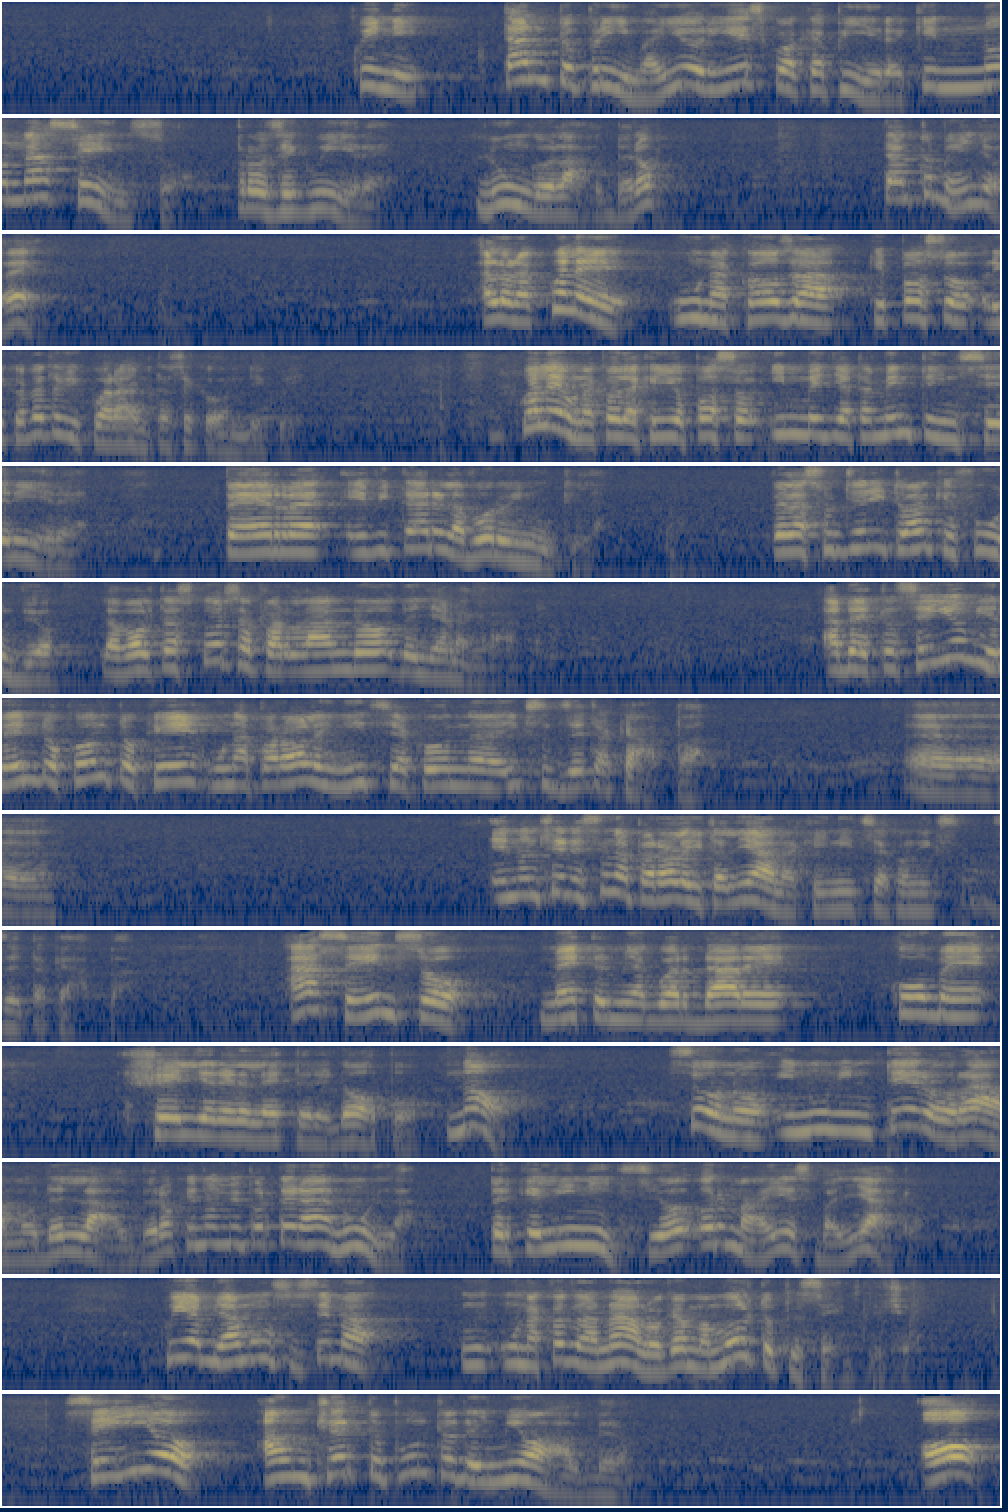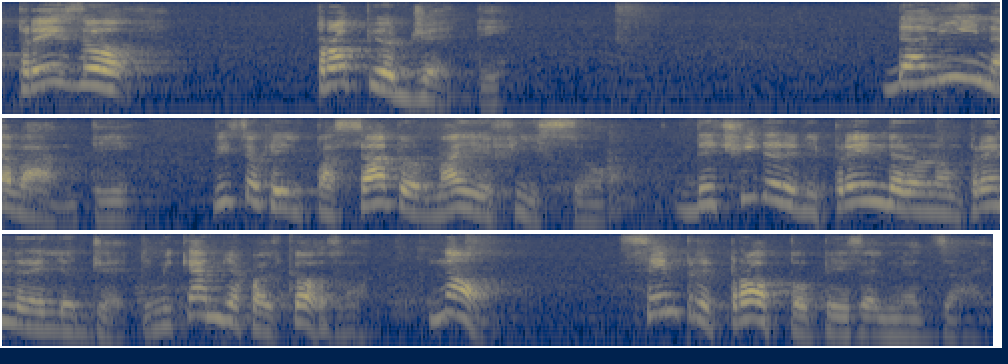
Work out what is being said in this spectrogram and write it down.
Quindi tanto prima io riesco a capire che non ha senso proseguire lungo l'albero, tanto meglio è. Allora, qual è una cosa che posso, ricordatevi 40 secondi qui, qual è una cosa che io posso immediatamente inserire per evitare lavoro inutile? Ve l'ha suggerito anche Fulvio la volta scorsa parlando degli anagrammi. Ha detto se io mi rendo conto che una parola inizia con XZK eh, e non c'è nessuna parola italiana che inizia con XZK, ha senso mettermi a guardare come scegliere le lettere dopo? No, sono in un intero ramo dell'albero che non mi porterà a nulla perché l'inizio ormai è sbagliato. Qui abbiamo un sistema, una cosa analoga ma molto più semplice. Se io a un certo punto del mio albero ho preso troppi oggetti, da lì in avanti, visto che il passato ormai è fisso, decidere di prendere o non prendere gli oggetti mi cambia qualcosa? No, sempre troppo pesa il mio zaino.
